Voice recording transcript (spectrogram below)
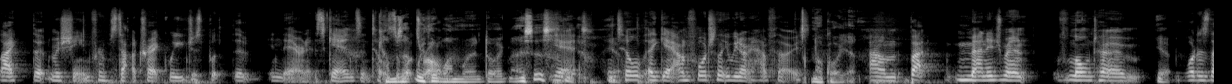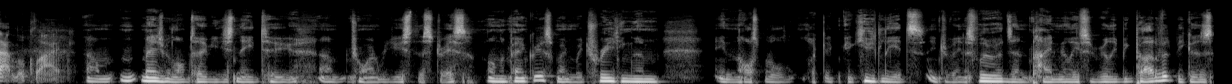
like the machine from Star Trek where you just put the in there and it scans and tells Comes you up with wrong. a one word diagnosis. Yeah. Yes. Until uh, yeah, unfortunately we don't have those. Not quite yet. Um, but management long term, yeah. what does that look like? Um, management long term, you just need to um, try and reduce the stress on the pancreas when we're treating them in the hospital, like acutely, it's intravenous fluids and pain relief is a really big part of it because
